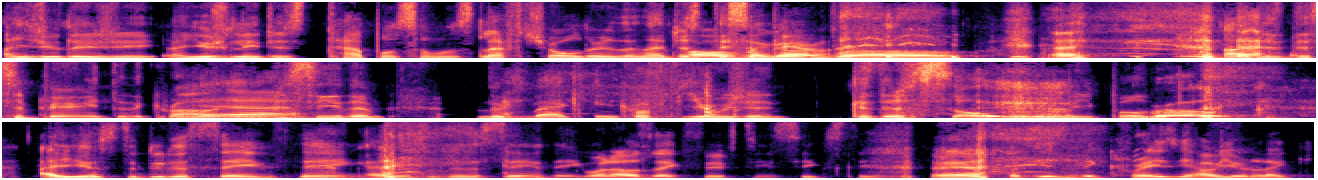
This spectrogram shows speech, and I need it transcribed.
I usually I usually just tap on someone's left shoulder and then I just oh my disappear. god, bro! I just disappear into the crowd and Yeah. you see them look back in confusion because there's so many people. bro. I used to do the same thing. I used to do the same thing when I was like 15, 16. Yeah. But isn't it crazy how you're like,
